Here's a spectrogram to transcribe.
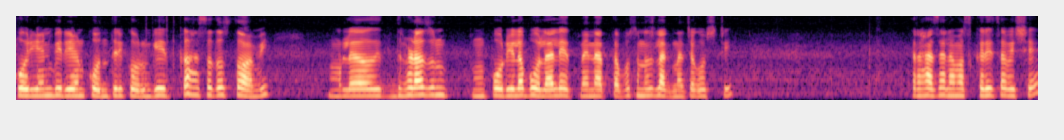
कोरियन बिरियन कोणतरी करून घे. इतकं हसत असतो आम्ही. म्हटलं धड अजून पोरीला बोलायला येत नाही ना आत्तापासूनच लग्नाच्या गोष्टी. तर हा झाला मस्करीचा विषय.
